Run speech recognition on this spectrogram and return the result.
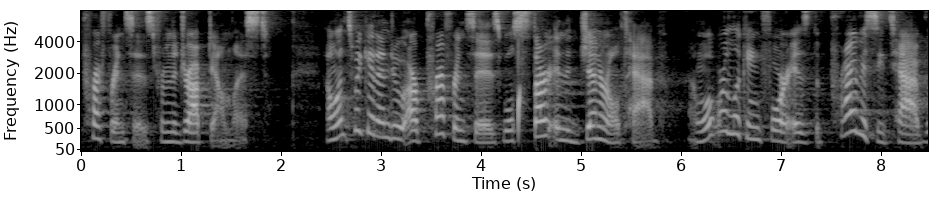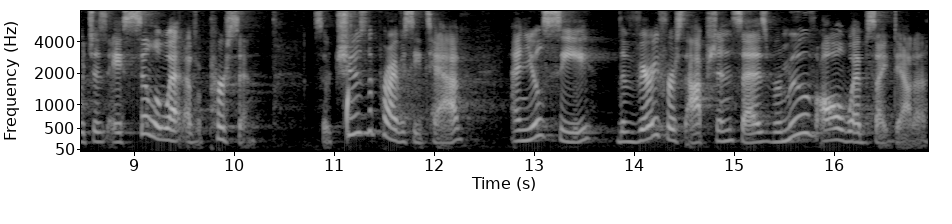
Preferences from the drop-down list. And once we get into our preferences, we'll start in the General tab. And what we're looking for is the Privacy tab, which is a silhouette of a person. So choose the Privacy tab, and you'll see the very first option says Remove all website data.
